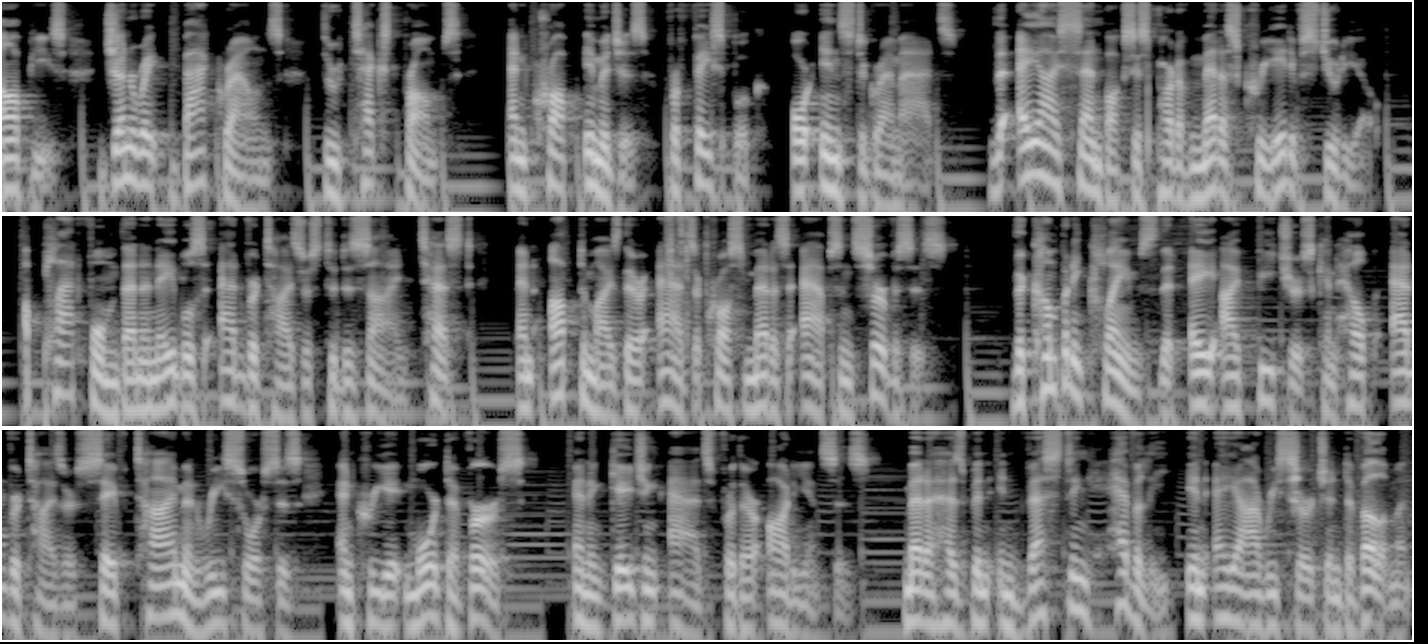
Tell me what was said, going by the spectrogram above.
APIs, generate backgrounds through text prompts, and crop images for Facebook or Instagram ads. The AI sandbox is part of Meta's Creative Studio, a platform that enables advertisers to design, test, and optimize their ads across Meta's apps and services. The company claims that AI features can help advertisers save time and resources and create more diverse and engaging ads for their audiences. Meta has been investing heavily in AI research and development,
